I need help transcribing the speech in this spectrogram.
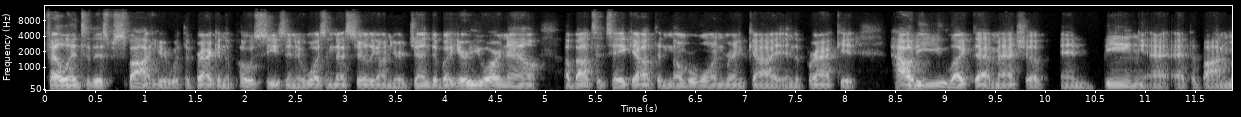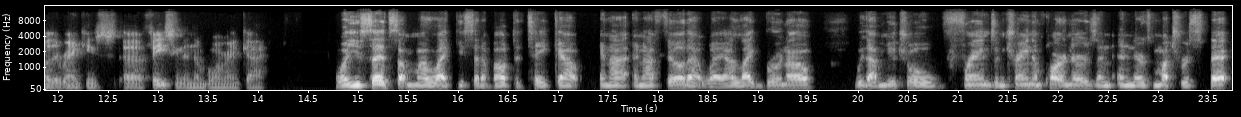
fell into this spot here with the brag in the postseason. It wasn't necessarily on your agenda, but here you are now, about to take out the number one ranked guy in the bracket how do you like that matchup and being at, at the bottom of the rankings uh, facing the number one ranked guy? Well you said something i like. You said about to take out and i and i feel that way. I like bruno. We got mutual friends and training partners and and there's much respect.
